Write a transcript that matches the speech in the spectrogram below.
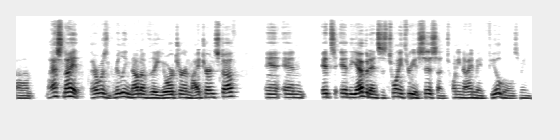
Um, last night there was really none of the your turn, my turn stuff, and, and it's it, the evidence is 23 assists on 29 made field goals. I mean,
